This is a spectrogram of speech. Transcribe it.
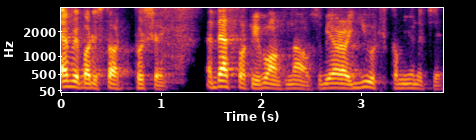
everybody start pushing. And that's what we want now. So we are a huge community.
